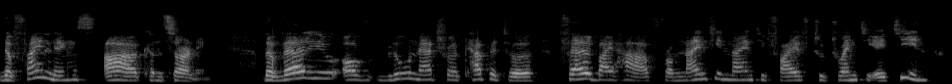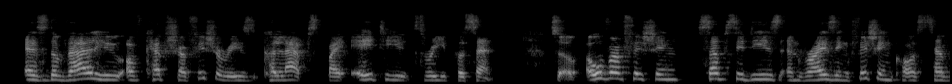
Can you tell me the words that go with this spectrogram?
The findings are concerning. The value of blue natural capital fell by half from 1995 to 2018 as the value of capture fisheries collapsed by 83%. So overfishing, subsidies, and rising fishing costs have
